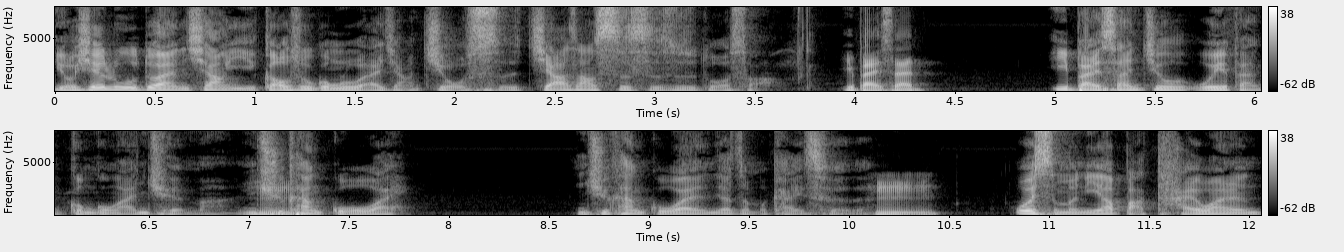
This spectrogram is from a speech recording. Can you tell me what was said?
有些路段，像以高速公路来讲，九十加上四十是多少？一百三，一百三就违反公共安全嘛？你去看国外。嗯你去看国外人家怎么开车的？嗯，为什么你要把台湾人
